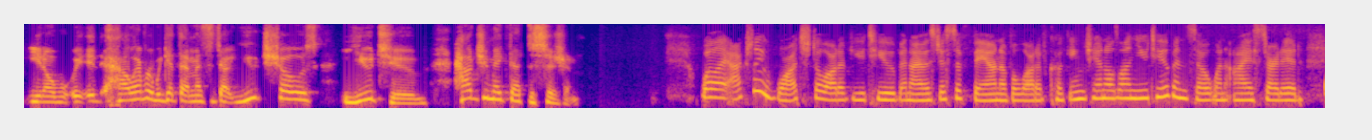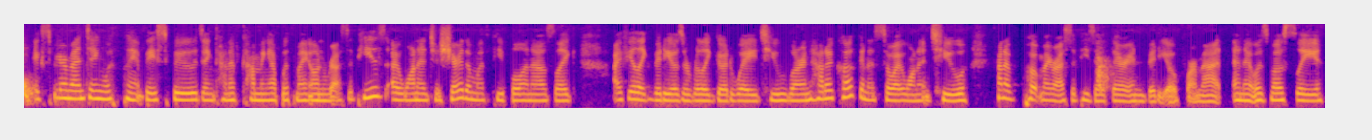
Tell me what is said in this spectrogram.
you know, it, however we get that message out, you chose YouTube. How'd you make that decision? Well, I actually watched a lot of YouTube and I was just a fan of a lot of cooking channels on YouTube. And so when I started experimenting with plant based foods and kind of coming up with my own recipes, I wanted to share them with people. And I was like, I feel like video is a really good way to learn how to cook. And so I wanted to kind of put my recipes out there in video format. And it was mostly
